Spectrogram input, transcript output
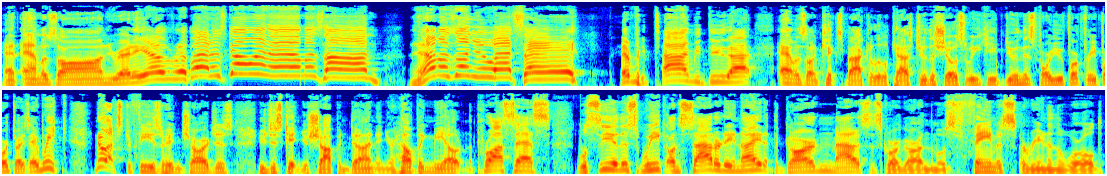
and Amazon. You ready? Everybody's going Amazon! Amazon USA! Every time you do that, Amazon kicks back a little cash to the show, so we keep doing this for you for free for twice a week. No extra fees or hidden charges. You're just getting your shopping done, and you're helping me out in the process. We'll see you this week on Saturday night at the Garden, Madison Square Garden, the most famous arena in the world.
